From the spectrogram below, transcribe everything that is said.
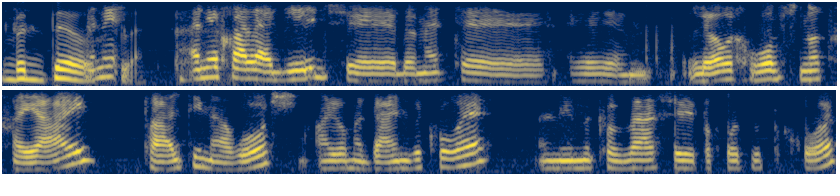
בדרך כלל. אני יכולה להגיד שבאמת אה, אה, לאורך רוב שנות חיי פעלתי מהראש, היום עדיין זה קורה, אני מקווה שפחות ופחות,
